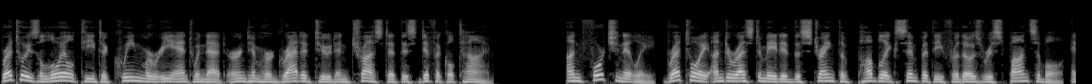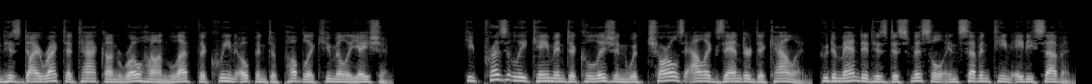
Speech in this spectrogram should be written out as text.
Breteuil's loyalty to Queen Marie Antoinette earned him her gratitude and trust at this difficult time. Unfortunately, Breteuil underestimated the strength of public sympathy for those responsible, and his direct attack on Rohan left the Queen open to public humiliation. He presently came into collision with Charles Alexander de Calonne, who demanded his dismissal in 1787.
